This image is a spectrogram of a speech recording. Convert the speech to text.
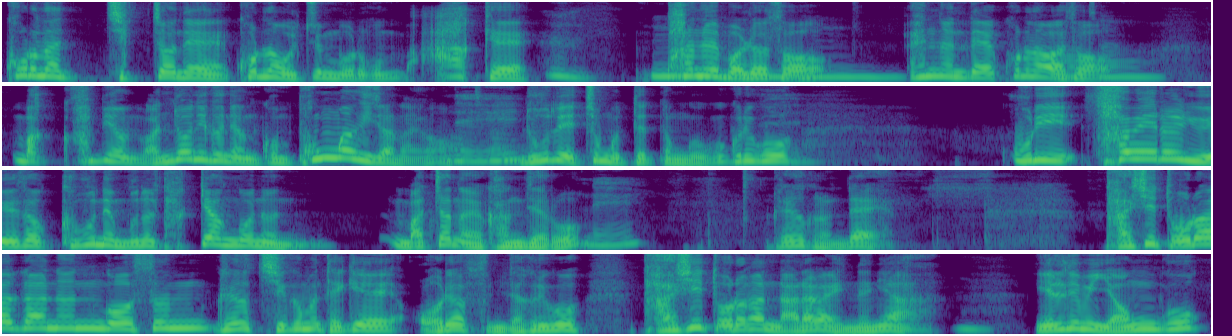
코로나 직전에 코로나 올 줄 모르고 막 이렇게 음. 판을 벌려서 음. 했는데 코로나 와서 맞아. 막 하면 완전히 그냥 그건 폭망이잖아요. 네. 누구도 예측 못했던 거고 그리고 우리 사회를 위해서 그분의 문을 닫게 한 거는 맞잖아요 강제로. 네. 그래서 그런데 다시 돌아가는 것은 그래서 지금은 되게 어렵습니다. 그리고 다시 돌아간 나라가 있느냐? 예를 들면 영국,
